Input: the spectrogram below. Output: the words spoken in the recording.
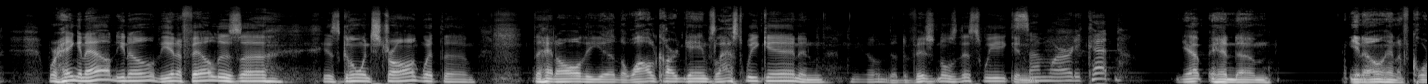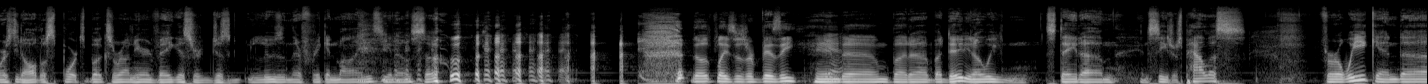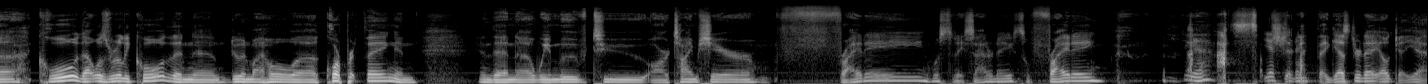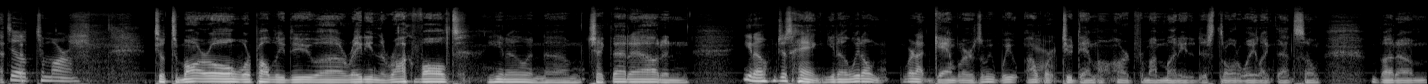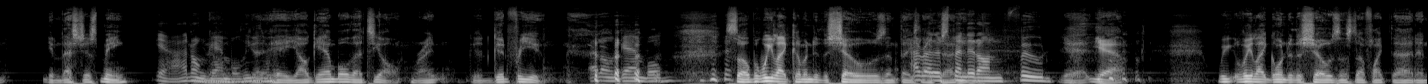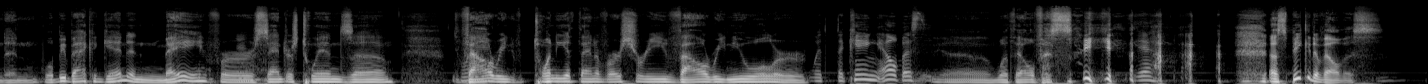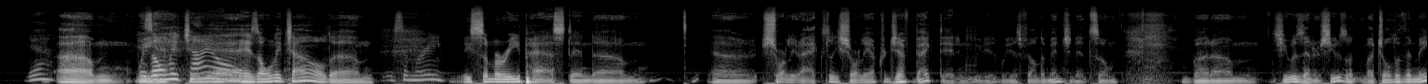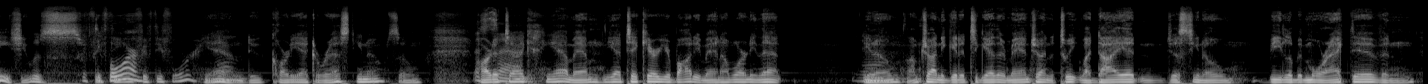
we're hanging out. You know, the NFL is uh, is going strong with the. They had all the uh, the wild card games last weekend, and you know the divisionals this week, and Some were already cut. Yep, and um, you know, and of course, you know, all the sports books around here in Vegas are just losing their freaking minds, you know. So those places are busy, and um, but uh, but dude, you know, we stayed um in Caesar's Palace for a week, and uh, cool. That was really cool. Then uh, doing my whole uh, corporate thing, and and then uh, we moved to our timeshare Friday. What's today? Saturday. So Friday. Yeah. Yesterday. like that. Yesterday. Okay, yeah. Till tomorrow. Till tomorrow, we'll probably do uh, raiding the Rock Vault, you know, and um, check that out, and you know, just hang. You know, we don't, we're not gamblers. We, we I work too damn hard for my money to just throw it away like that. So, but um, you know, that's just me. Yeah, I don't you know. gamble Yeah, either. Hey, y'all gamble. That's y'all, right? Good, good for you. I don't gamble. So, but we like coming to the shows and things. I'd like rather that, spend it on food. Yeah, yeah. we we like going to the shows and stuff like that, and then we'll be back again in May for Sandra's twins. Uh, Vow re- 20th anniversary vow renewal or with the king Elvis. uh, with Elvis. Yeah. uh, speaking of Elvis, Yeah. um, His only child. Yeah, his only child. Um, Lisa Marie. Lisa Marie passed, and um, uh, shortly, actually, shortly after Jeff Beck did, and we just, we just failed to mention it. So, but um, she was in her. She was much older than me. She was 54. 50, 54. Yeah, and do cardiac arrest. You know, so That's heart sad. attack. Yeah, man. Yeah, take care of your body, man. I'm learning that. You know, I'm trying to get it together, man. Trying to tweak my diet and just you know be a little bit more active and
